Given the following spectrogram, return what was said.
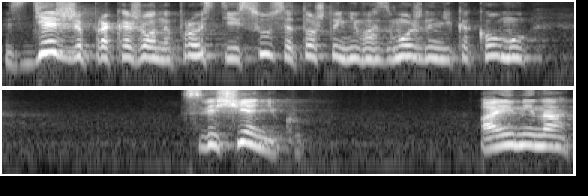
Здесь же прокаженный просит Иисуса то, что невозможно никакому священнику, а именно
